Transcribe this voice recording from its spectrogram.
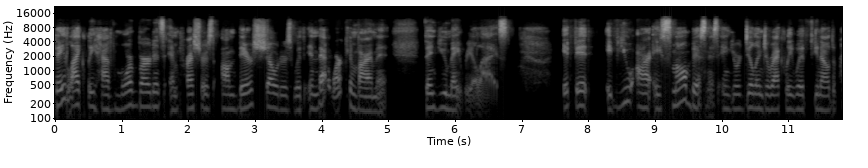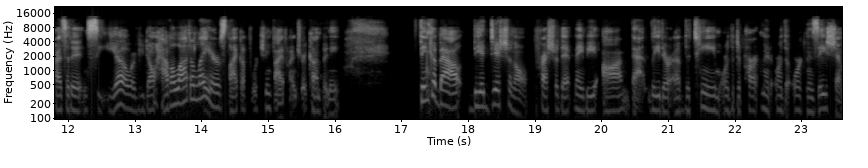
They likely have more burdens and pressures on their shoulders within that work environment than you may realize. If it if you are a small business and you're dealing directly with you know the president and ceo or if you don't have a lot of layers like a fortune 500 company think about the additional pressure that may be on that leader of the team or the department or the organization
